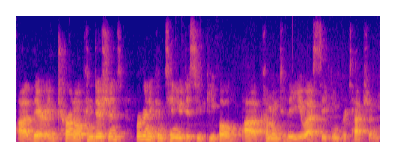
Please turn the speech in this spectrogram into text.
uh, their internal conditions, we're going to continue to see people uh, coming to the U.S. seeking protection.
